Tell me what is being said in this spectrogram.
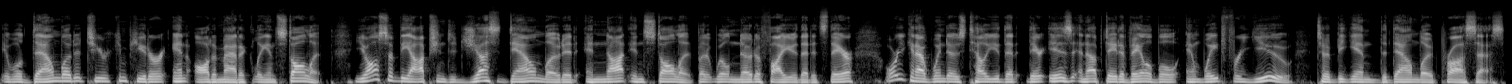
It will download it to your computer and automatically install it. You also have the option to just download it and not install it, but it will notify you that it's there. Or you can have Windows tell you that there is an update available and wait for you to begin the download process.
